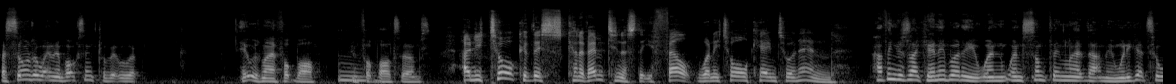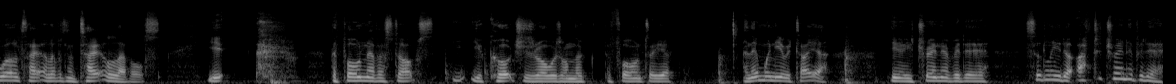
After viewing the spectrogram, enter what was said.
As soon as I went in a boxing club, it was, it was my football, mm. in football terms. And you talk of this kind of emptiness that you felt when it all came to an end. I think it's like anybody, when, when something like that, I mean, when you get to world title levels and title levels, you, the phone never stops. Your coaches are always on the, the phone to you. And then when you retire, you know, you train every day. Suddenly you don't have to train every day.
